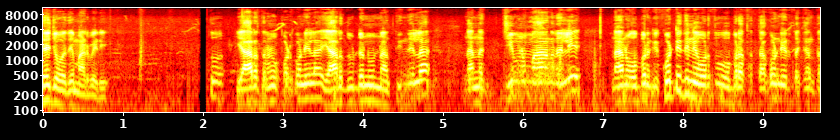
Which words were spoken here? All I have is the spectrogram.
ತೇಜೋವಧೆ ಮಾಡಬೇಡಿ. ಮತ್ತು ಯಾರ ಹತ್ರನೂ ಪಡ್ಕೊಂಡಿಲ್ಲ, ಯಾರ ದುಡ್ಡನ್ನು ನಾನು ತಿಂದಿಲ್ಲ. ನನ್ನ ಜೀವನಮಾನದಲ್ಲಿ ನಾನು ಒಬ್ಬರಿಗೆ ಕೊಟ್ಟಿದ್ದೀನಿ ಹೊರತು ಒಬ್ಬರ ಹತ್ರ ತಗೊಂಡಿರ್ತಕ್ಕಂಥ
